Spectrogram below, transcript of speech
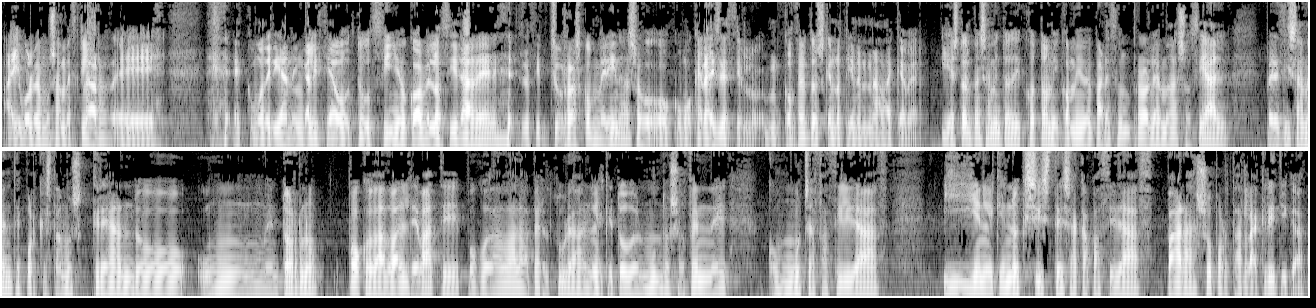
ahí volvemos a mezclar... Eh, como dirían en Galicia, o touciño con velocidades, es decir, churras con merinas, o, como queráis decirlo, conceptos que no tienen nada que ver. Y esto del pensamiento dicotómico a mí me parece un problema social, precisamente porque estamos creando un entorno poco dado al debate, poco dado a la apertura, en el que todo el mundo se ofende con mucha facilidad y en el que no existe esa capacidad para soportar la crítica.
